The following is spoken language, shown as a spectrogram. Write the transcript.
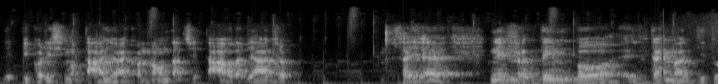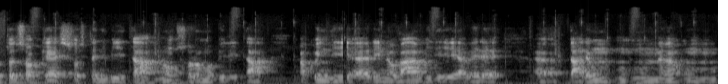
di piccolissimo taglio, ecco, non da città o da viaggio. Sai, eh, nel frattempo il tema di tutto ciò che è sostenibilità, non solo mobilità, ma quindi eh, rinnovabili e avere, eh, dare un, un, un,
